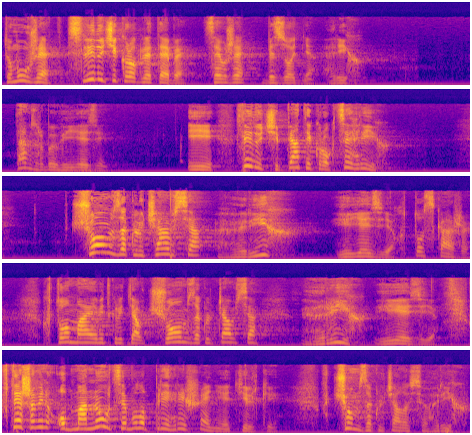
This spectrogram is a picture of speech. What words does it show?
Тому вже слідуючий крок для тебе це вже безодня, гріх. Так зробив Гієзій. І слідуючий п'ятий крок це гріх. В чому заключався гріх Гієзія? Хто скаже? Хто має відкриття? В чому заключався гріх Гієзія? В те, що він обманув, це було пригрішення тільки. В чому заключалося гріх?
